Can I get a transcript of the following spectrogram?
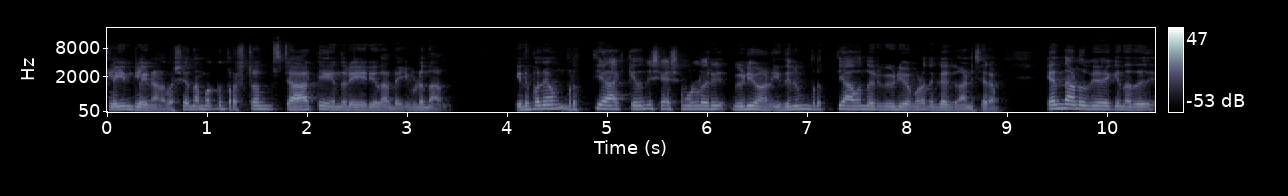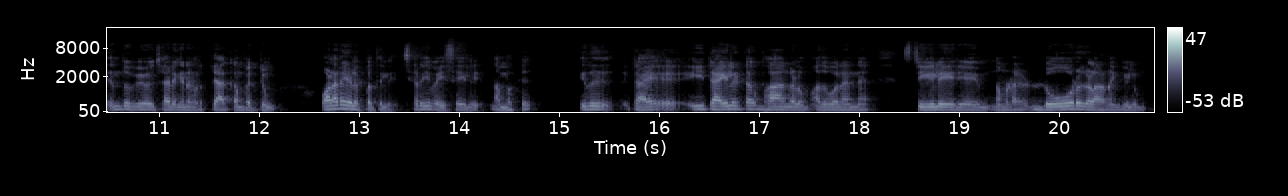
ക്ലീൻ ക്ലീൻ ആണ്. പക്ഷേ നമുക്ക് പ്രശ്നം സ്റ്റാർട്ട് ചെയ്യുന്ന ഒരു ഏരിയ തന്നെ ഇവിടെ നിന്നാണ് ഇതിപ്പോൾ ഞാൻ വൃത്തിയാക്കിയതിന് ശേഷമുള്ള ഒരു വീഡിയോ ആണ്. ഇതിനും വൃത്തിയാവുന്ന ഒരു വീഡിയോ കൂടെ നിങ്ങൾക്ക് കാണിച്ചു തരാം. എന്താണ് ഉപയോഗിക്കുന്നത്? എന്ത് ഉപയോഗിച്ചാൽ ഇങ്ങനെ വൃത്തിയാക്കാൻ പറ്റും? വളരെ എളുപ്പത്തിൽ ചെറിയ പൈസയിൽ നമുക്ക് ഇത് ടൈ ഈ ടൈലിട്ട ഭാഗങ്ങളും അതുപോലെ തന്നെ സ്റ്റീൽ ഏരിയയും നമ്മുടെ ഡോറുകളാണെങ്കിലും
